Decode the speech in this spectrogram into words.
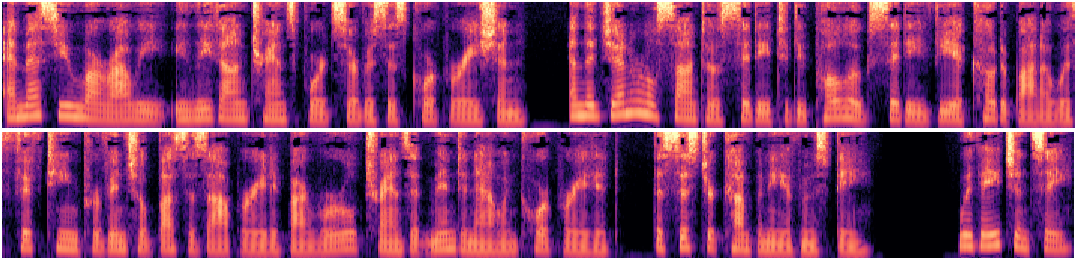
MSU Marawi Iligan Transport Services Corporation, and the General Santos City to Dipolog City via Cotabato with 15 provincial buses operated by Rural Transit Mindanao Incorporated, the sister company of MSB. With agency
